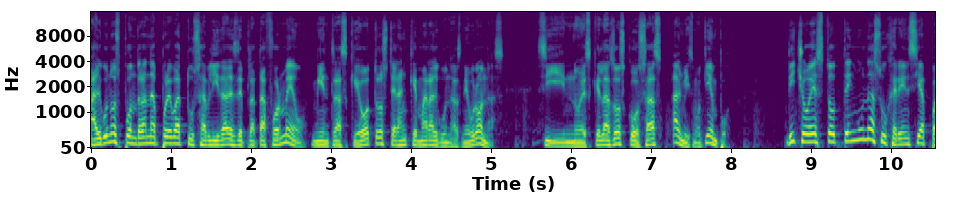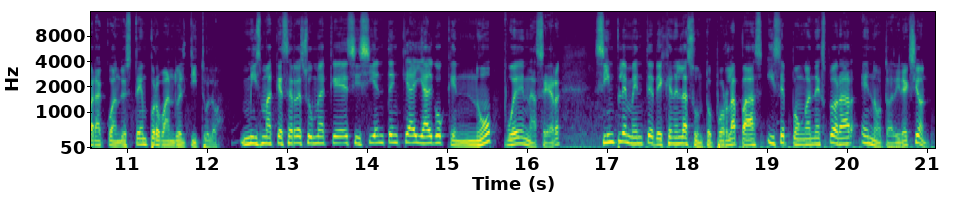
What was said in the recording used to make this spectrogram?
Algunos pondrán a prueba tus habilidades de plataformeo, mientras que otros te harán quemar algunas neuronas, si no es que las dos cosas al mismo tiempo. Dicho esto, tengo una sugerencia para cuando estén probando el título, misma que se resume a que si sienten que hay algo que no pueden hacer, simplemente dejen el asunto por la paz y se pongan a explorar en otra dirección.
